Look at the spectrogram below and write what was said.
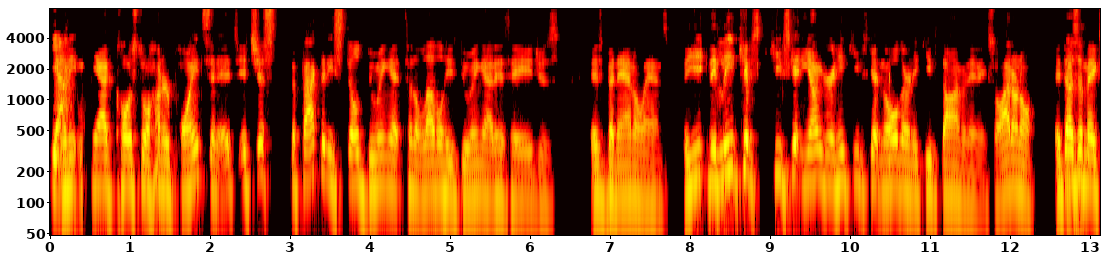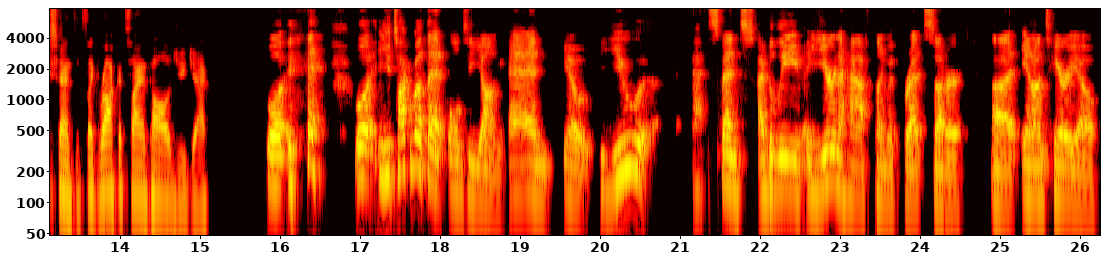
Yeah, when he, he, had close to 100 points, and it's it's just the fact that he's still doing it to the level he's doing at his age is is banana lands. The the league keeps keeps getting younger, and he keeps getting older, and he keeps dominating. So I don't know. It doesn't make sense. It's like rocket Scientology, Jack. Well, well, you talk about that old to young, and you know, you spent, I believe, a year and a half playing with Brett Sutter uh, in Ontario,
